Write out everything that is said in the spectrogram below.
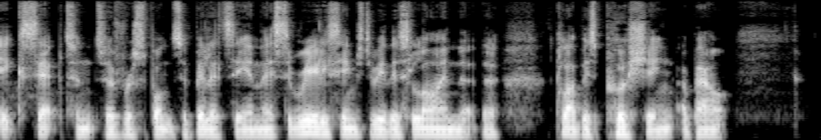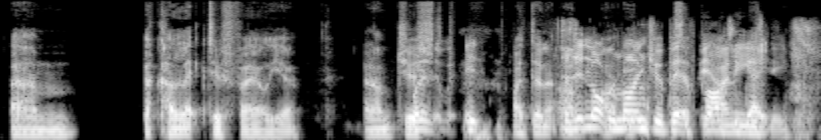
acceptance of responsibility. And there really seems to be this line that the club is pushing about um, a collective failure. And I'm just, well, it, it, I don't know. Does it not I'm, remind you a bit of Partygate?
